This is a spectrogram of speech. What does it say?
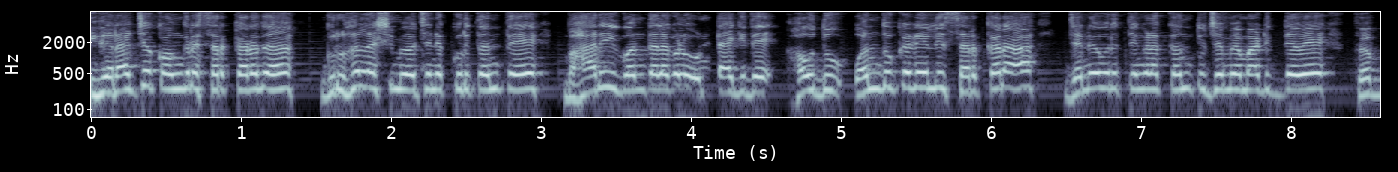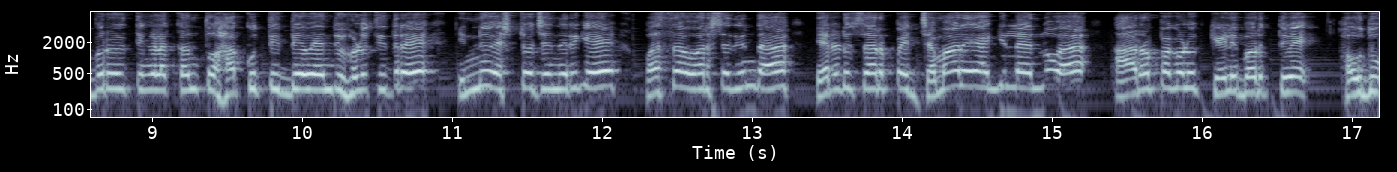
ಈಗ ರಾಜ್ಯ ಕಾಂಗ್ರೆಸ್ ಸರ್ಕಾರದ ಗೃಹಲಕ್ಷ್ಮಿ ಯೋಜನೆ ಕುರಿತಂತೆ ಭಾರಿ ಗೊಂದಲಗಳು ಉಂಟಾಗಿದೆ. ಹೌದು, ಒಂದು ಕಡೆಯಲ್ಲಿ ಸರ್ಕಾರ ಜನವರಿ ತಿಂಗಳ ಕಂತು ಜಮೆ ಮಾಡಿದ್ದೇವೆ, ಫೆಬ್ರವರಿ ತಿಂಗಳ ಕಂತು ಹಾಕುತ್ತಿದ್ದೇವೆ ಎಂದು ಹೇಳುತ್ತಿದ್ರೆ ಇನ್ನೂ ಎಷ್ಟೋ ಜನರಿಗೆ ಹೊಸ ವರ್ಷದಿಂದ ಎರಡು ಸಾವಿರ ರೂಪಾಯಿ ಜಮಾನೆಯಾಗಿಲ್ಲ ಎನ್ನುವ ಆರೋಪಗಳು ಕೇಳಿ ಬರುತ್ತಿವೆ. ಹೌದು,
